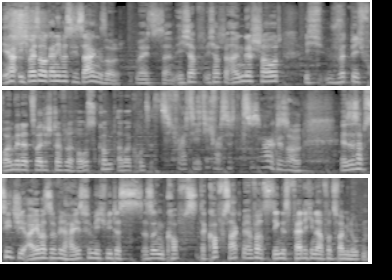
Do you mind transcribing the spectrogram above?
Ja, ich weiß aber gar nicht, was ich sagen soll, um ehrlich zu sein. Ich habe ich hab's mir angeschaut. Ich würde mich freuen, wenn der zweite Staffel rauskommt, aber grundsätzlich weiß ich nicht, was ich dazu sagen soll. Es ist halt CGI, was so viel heißt für mich, wie das. Also im Kopf. Der Kopf sagt mir einfach, das Ding ist fertig innerhalb von zwei Minuten.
